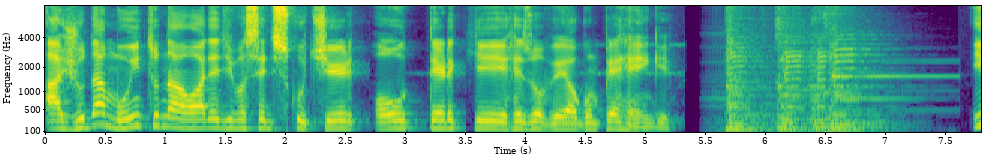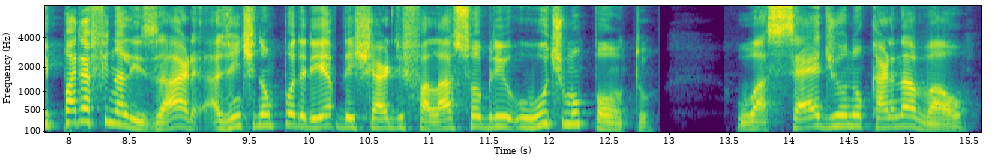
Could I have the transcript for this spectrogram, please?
ajuda muito na hora de você discutir ou ter que resolver algum perrengue. E para finalizar, a gente não poderia deixar de falar sobre o último ponto, o assédio no carnaval.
